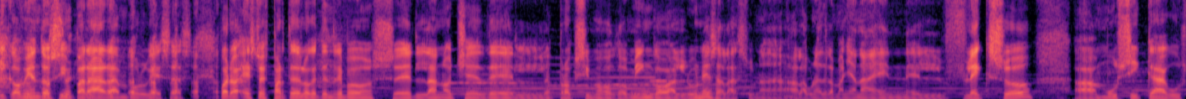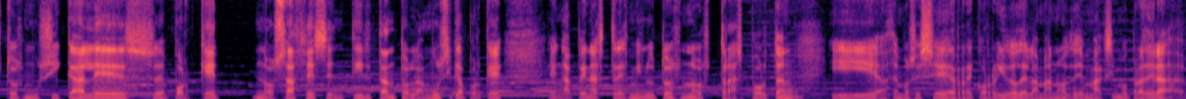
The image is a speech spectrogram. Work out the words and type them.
Y comiendo sin parar hamburguesas. Bueno, esto es parte de lo que tendremos en la noche del próximo domingo al lunes a las una, a la una de la mañana en el Flexo. A música, gustos musicales, eh, por qué nos hace sentir tanto la música, porque en apenas tres minutos nos transportan mm. y hacemos ese recorrido de la mano de Máximo Pradera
